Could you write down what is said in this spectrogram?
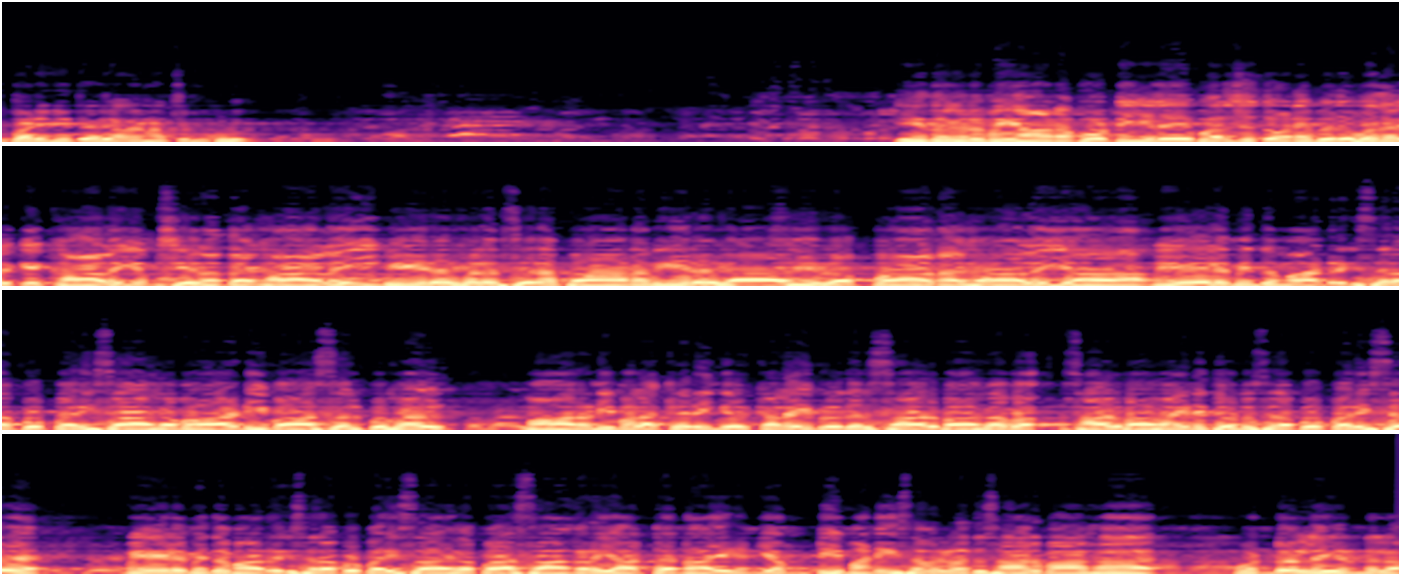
இப்படிக்கு தேடி அம்மன் குழு. இந்த கடுமையான போட்டியிலே பரிசுத்தவனை பெறுவதற்கு காலையும் சிறந்த காலை. வீரர்களும் சிறப்பான வீரர்கள். சிறப்பான காலையா? மேலும் இந்த மாற்றுக்கு சிறப்பு பரிசாக வாடி வாசல் புகழ். மாரணி வழக்கறிஞர் கலை பிரதர் சார்பாக சார்பாக ஐநூத்தி ஒன்று சிறப்பு பரிசு. மேலும் இந்த மாற்றுக்கு சிறப்பு பரிசாக பாசாங்கரை ஆட்ட நாயகன் எம் டி மணீஷ் அவர்களது சார்பாக ஒன்றல்ல இரண்டல்ல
